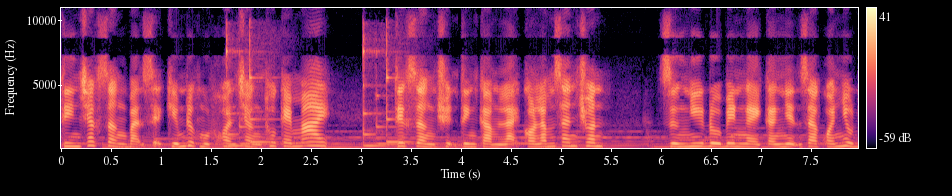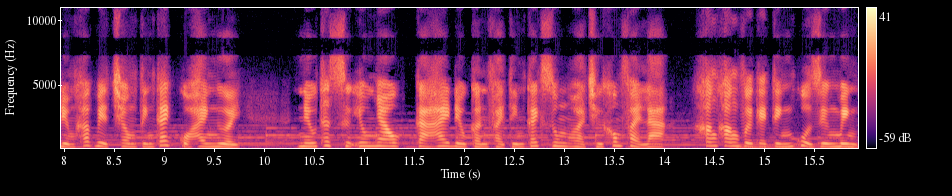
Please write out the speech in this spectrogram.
Tin chắc rằng bạn sẽ kiếm được một khoản chẳng thua kém ai. Tiếc rằng chuyện tình cảm lại có lắm gian truân. Dường như đôi bên ngày càng nhận ra quá nhiều điểm khác biệt trong tính cách của hai người. Nếu thật sự yêu nhau, cả hai đều cần phải tìm cách dung hòa chứ không phải là khăng khăng với cái tính của riêng mình.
